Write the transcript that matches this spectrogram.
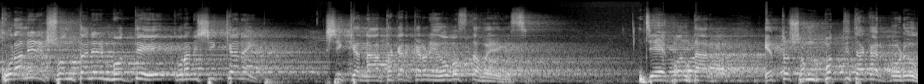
কোরআনের সন্তানের মধ্যে কোরআনের শিক্ষা নাই। শিক্ষা না থাকার কারণে অবস্থা হয়ে গেছে। যে এখন তার এত সম্পত্তি থাকার পরেও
